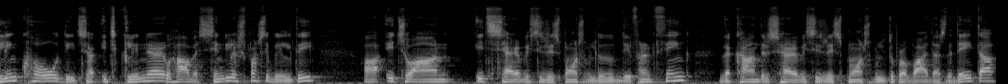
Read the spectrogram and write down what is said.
clean code, it's, uh, it's cleaner, we have a single responsibility. Uh, each one, each service is responsible to do different thing. The country service is responsible to provide us the data.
